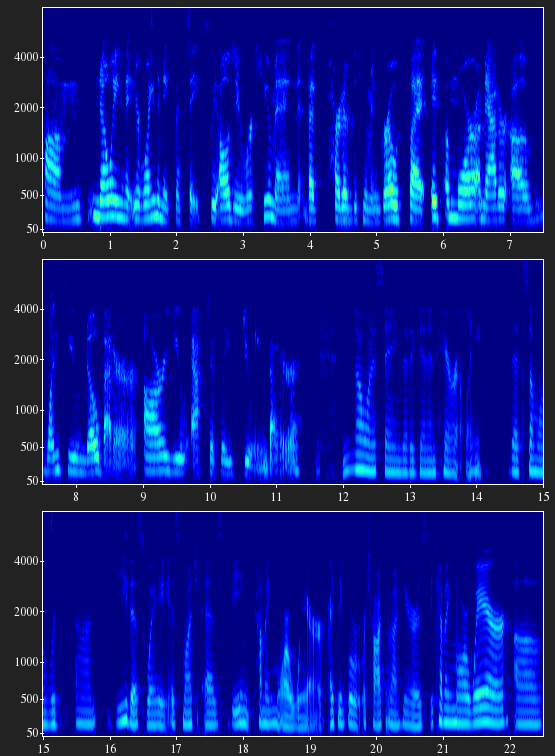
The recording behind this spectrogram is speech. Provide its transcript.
comes knowing that you're going to make mistakes. We all do. We're human. That's part of the human growth. But it's a more a matter of once you know better, are you actively doing better? no one is saying that again inherently that someone would um, be this way as much as being becoming more aware. I think what we're talking about here is becoming more aware of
